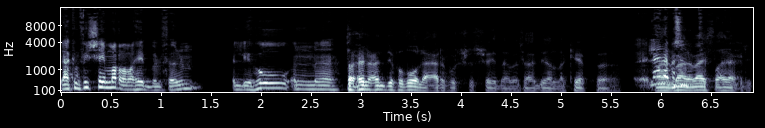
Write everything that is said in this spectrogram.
لكن في شيء مرة رهيب بالفيلم اللي هو انه الحين عندي فضول أعرف وش الشيء ذا بس عاد يلا كيف؟ لا لا بس ما, يصلح لي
